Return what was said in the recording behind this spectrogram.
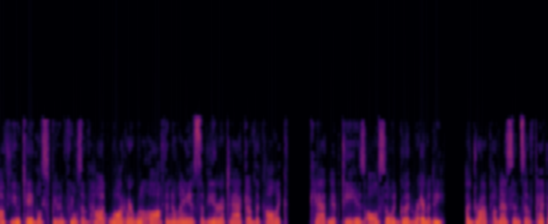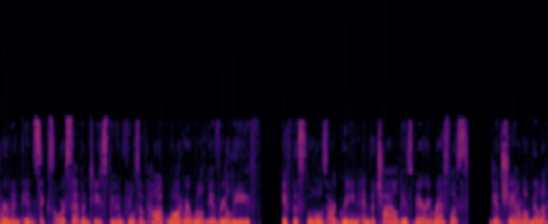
A few tablespoonfuls of hot water will often allay a severe attack of the colic. Catnip tea is also a good remedy. A drop of essence of peppermint in 6 or 7 teaspoonfuls of hot water will give relief. If the stools are green and the child is very restless, give chamomilla.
